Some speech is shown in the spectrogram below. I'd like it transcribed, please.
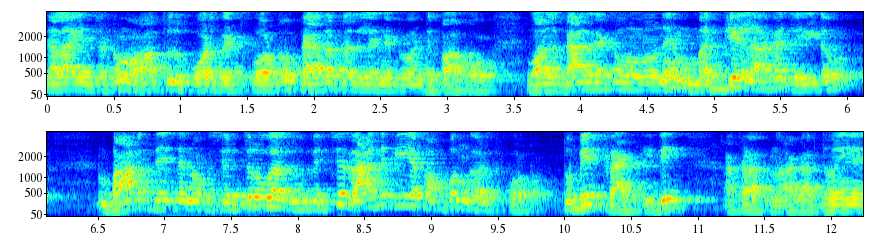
చలాయించడం ఆస్తులు కూడబెట్టుకోవటం పేద ప్రజలైనటువంటి పాపం వాళ్ళ పేదరికంలోనే మగ్గేలాగా చేయడం భారతదేశాన్ని ఒక శత్రువుగా చూపించి రాజకీయ పబ్బం గడుపుకోవటం. టు బి ఫ్రాంక్ ఇది అక్కడ నాకు అర్థమయ్యే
